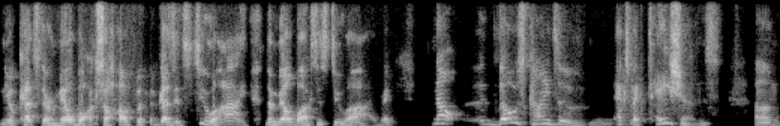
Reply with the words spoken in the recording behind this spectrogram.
you know cuts their mailbox off because it's too high. The mailbox is too high right? Now those kinds of expectations um,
